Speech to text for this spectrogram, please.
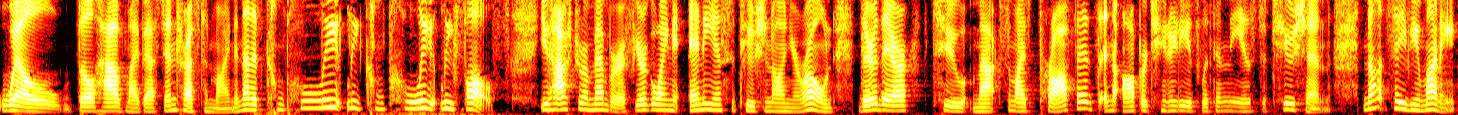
well, they'll have my best interest in mind. And that is completely, completely false. You have to remember if you're going to any institution on your own, they're there to maximize profits and opportunities within the institution, not save you money.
